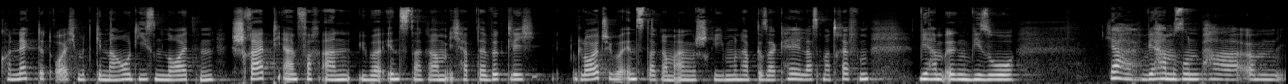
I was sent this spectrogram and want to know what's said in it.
connectet euch mit genau diesen Leuten, schreibt die einfach an über Instagram. Ich habe da wirklich Leute über Instagram angeschrieben und habe gesagt, hey, lass mal treffen. Wir haben irgendwie so, ja, wir haben so ein paar, ähm,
